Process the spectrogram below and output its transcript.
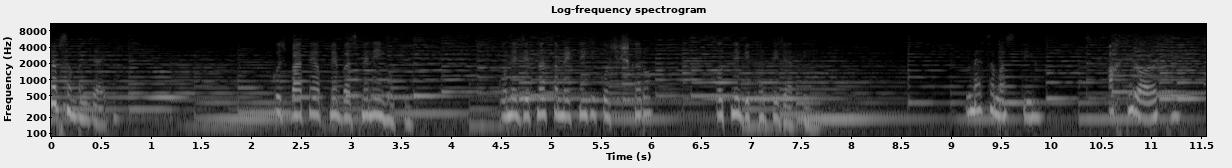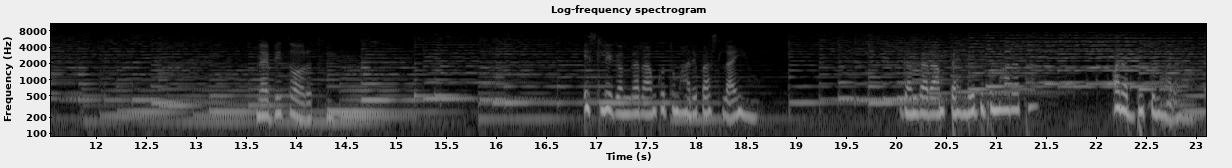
सब संभल जाएगा। कुछ बातें अपने बस में नहीं होती। उन्हें जितना समेटने की कोशिश करो उतनी बिखरती जाती है। मैं समझती हूँ। आखिर औरत हूँ मैं भी तो औरत हूँ। इसलिए गंगाराम को तुम्हारे पास लाई हूँ। गंगाराम पहले भी तुम्हारा था और अब भी तुम्हारा है।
